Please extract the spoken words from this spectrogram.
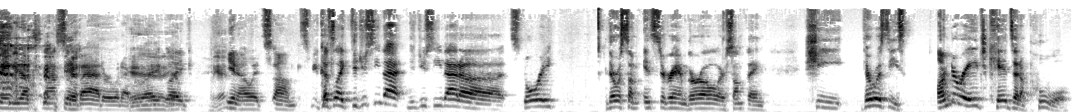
maybe that's not so Yeah. bad or whatever, Yeah, right? yeah. Like you know it's um it's because like did you see that did you see that uh story there was some instagram girl or something she there was these underage kids at a pool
